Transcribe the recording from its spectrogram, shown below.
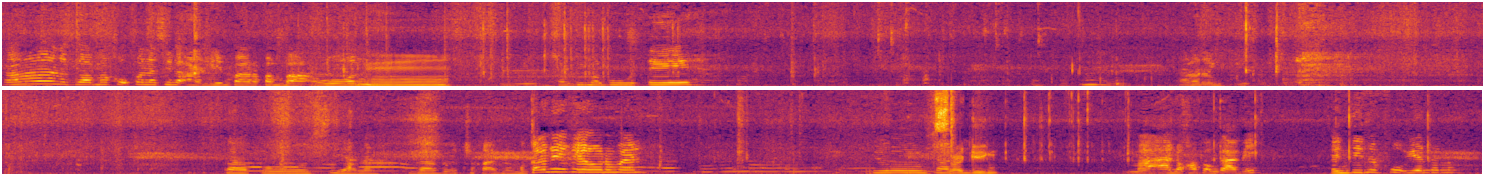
Ah, nagmamako pala sila Arlene para pambaon. Mm. Ay, di mabuti. Tatlong kilo. Tapos, yan na. Gabi at saka ano. Magkano yung kay Orwell? Yung sa... Saging. Maano ka pong gabi? Hindi na po. Yan na lang.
